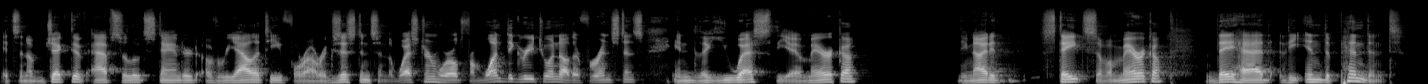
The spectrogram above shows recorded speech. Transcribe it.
It's an objective, absolute standard of reality for our existence in the Western world from one degree to another. For instance, in the US, the America, the United States of America, they had the independent,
